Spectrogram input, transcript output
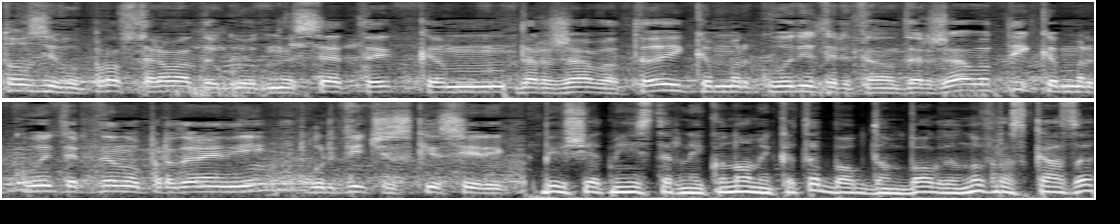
Този въпрос трябва да го отнесете към държавата и към ръководителите на държавата и към ръководителите на определени политически сили. Бившият министр на економиката Богдан Богданов разказа,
